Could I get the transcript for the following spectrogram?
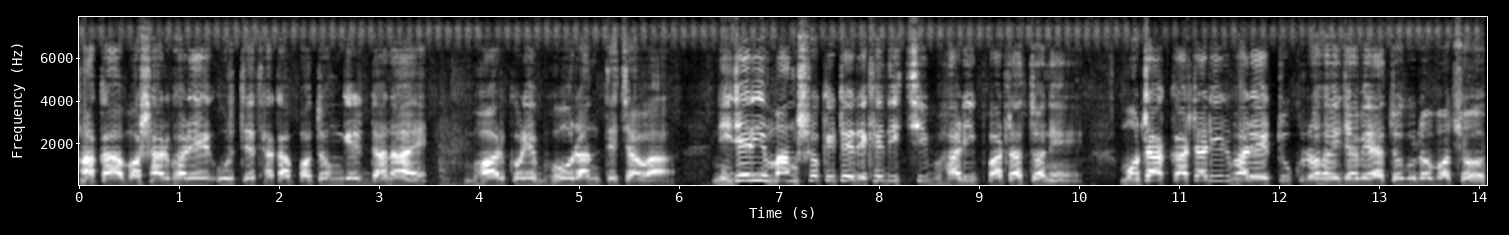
ফাঁকা বসার ঘরে উড়তে থাকা পতঙ্গের ডানায় ভর করে ভোর আনতে চাওয়া। নিজেরই মাংস কেটে রেখে দিচ্ছি ভারী পাটাতনে। মোটা কাটারির ভারে টুকরো হয়ে যাবে এতগুলো বছর।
